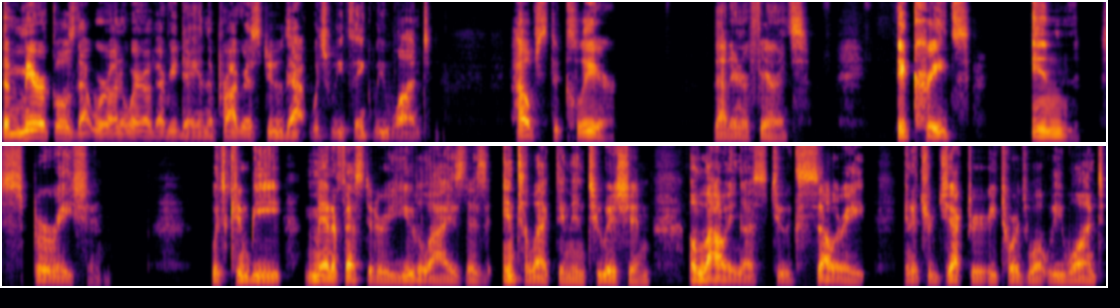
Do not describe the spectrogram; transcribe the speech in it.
the miracles that we're unaware of every day and the progress to that which we think we want helps to clear that interference. It creates inspiration, which can be manifested or utilized as intellect and intuition, allowing us to accelerate in a trajectory towards what we want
